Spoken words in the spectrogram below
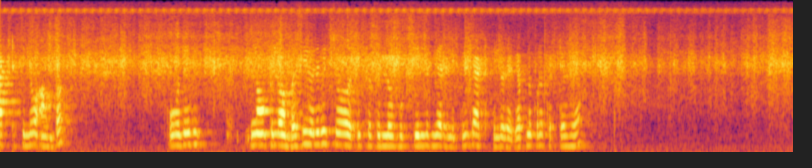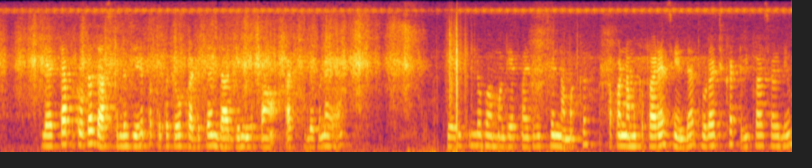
8 ਕਿਲੋ ਅੰਬ। ਉਹਦੇ ਵਿੱਚ 9 ਕਿਲੋ ਅੰਬ ਸੀ, ਉਹਦੇ ਵਿੱਚੋਂ 1 ਕਿਲੋ ਗੁਟਕੀ ਵਗੈਰਾ ਨਿਕਲ ਕੇ 8 ਕਿਲੋ ਰਹਿ ਗਿਆ, ਆਪਣੇ ਕੋਲ ਕੱਟੇ ਹੋਇਆ ਲੈਟਾ ਟੋਟਲ 10 ਕਿਲੋ ਜਿਹੜੇ ਪੱਕੇ ਪੱਕੇ ਉਹ ਕੱਢ ਕੇ ਅੰਦਾਜ਼ੇ ਲਈ ਆਪਾਂ 8 ਕਿਲੋ ਬਣਾਇਆ। ਡੇਢ ਕਿਲੋ ਪਾਵਾਂਗੇ ਆਪਾਂ ਇਹਦੇ ਵਿੱਚ ਨਮਕ। ਆਪਾਂ ਨਮਕ ਪਾ ਰਹੇ ਸੇਂਦਾ ਥੋੜਾ ਜਿਹਾ ਘੱਟ ਵੀ ਪਾ ਸਕਦੇ ਹੋ।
